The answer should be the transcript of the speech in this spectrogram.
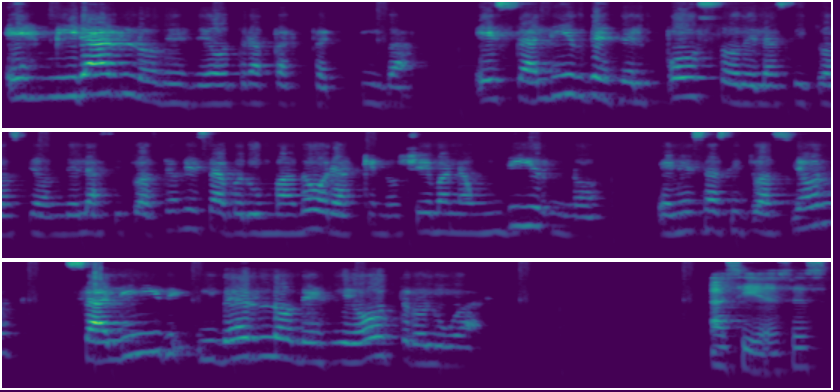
Es mirarlo desde otra perspectiva, es salir desde el pozo de la situación, de las situaciones abrumadoras que nos llevan a hundirnos en esa situación, salir y verlo desde otro lugar. Así es, es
